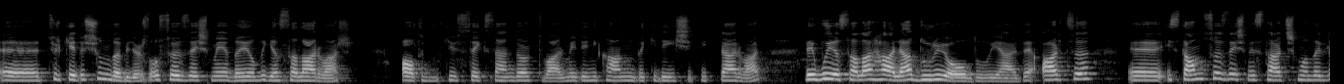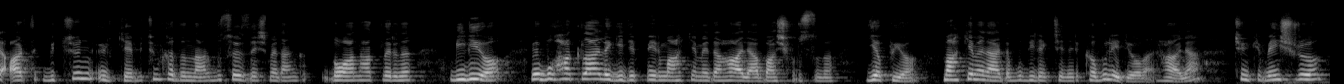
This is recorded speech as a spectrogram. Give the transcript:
e, Türkiye'de şunu da biliyoruz. O sözleşmeye dayalı yasalar var. 6284 var. Medeni kanundaki değişiklikler var. Ve bu yasalar hala duruyor olduğu yerde. Artı e, İstanbul Sözleşmesi tartışmalarıyla artık bütün ülke, bütün kadınlar bu sözleşmeden doğan haklarını biliyor. Ve bu haklarla gidip bir mahkemede hala başvurusunu yapıyor. Mahkemelerde bu dilekçeleri kabul ediyorlar hala. Çünkü meşru,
